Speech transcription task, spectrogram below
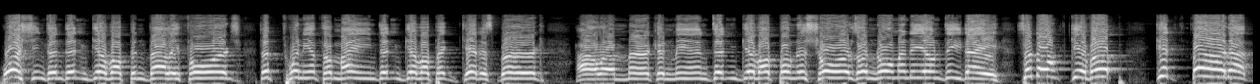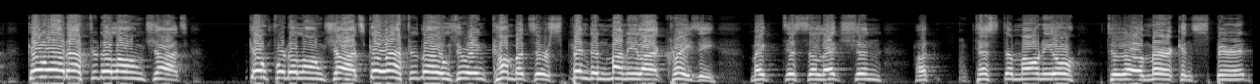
Washington didn't give up in Valley Forge. The 20th of Maine didn't give up at Gettysburg. Our American men didn't give up on the shores of Normandy on D Day. So don't give up. Get fired up. Go out after the long shots. Go for the long shots. Go after those who are incumbents who are spending money like crazy. Make this election a testimonial to the American spirit.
